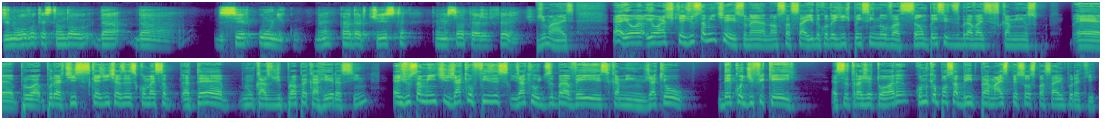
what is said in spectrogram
De novo, a questão da, da, da, de ser único. Né? Cada artista tem uma estratégia diferente. Demais. É, eu, eu acho que é justamente isso, né? A nossa saída, quando a gente pensa em inovação, pensa em desbravar esses caminhos é, por, por artistas que a gente às vezes começa até num caso de própria carreira, assim, é justamente já que eu fiz esse, já que eu desbravei esse caminho, já que eu decodifiquei essa trajetória, como que eu posso abrir para mais pessoas passarem por aqui?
